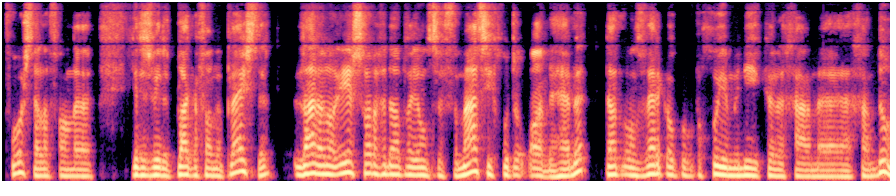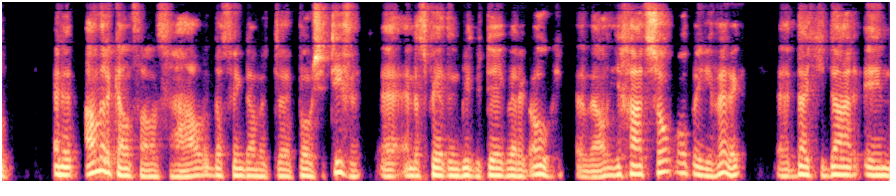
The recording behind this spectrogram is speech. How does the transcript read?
voorstellen van dit is weer het plakken van een pleister. Laten we nou eerst zorgen dat wij onze formatie goed op orde hebben. Dat we ons werk ook op een goede manier kunnen gaan, gaan doen. En de andere kant van het verhaal, dat vind ik dan het positieve. En dat speelt in het bibliotheekwerk ook wel. Je gaat zo op in je werk dat je daarin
